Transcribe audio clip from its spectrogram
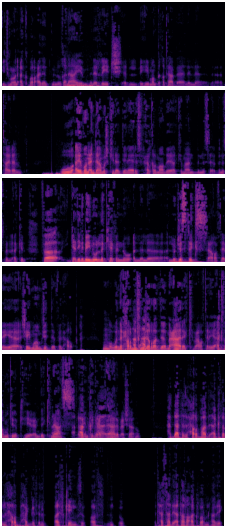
يجمعون أكبر عدد من الغنايم من ال Reach اللي هي منطقة تابعة لل Tyrell. وأيضا عندها مشكلة دينيريس في الحلقة الماضية كمان بالنسبة بالنسبة للأكل. فقاعدين يبينون لك كيف إنه ال- ال- ال logistics عرفت علي شيء مهم جدا في الحرب. وإن الحرب مش مجرد معارك عرفت علي أكثر من كذا بكثير. عندك ناس اللي انت قاعد تحارب عشانهم. أحداث الحرب هذه أكثر من الحرب حقت ال Five Kings اللي صارت في season 2 تحس هذه أثرها أكبر من هذيك.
